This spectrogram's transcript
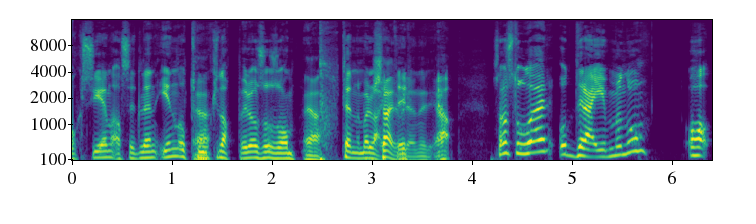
oksygen, acetylen inn, og to knapper, og så sånn Ja. tenne med lighter. Så han sto der og dreiv med noe, og,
